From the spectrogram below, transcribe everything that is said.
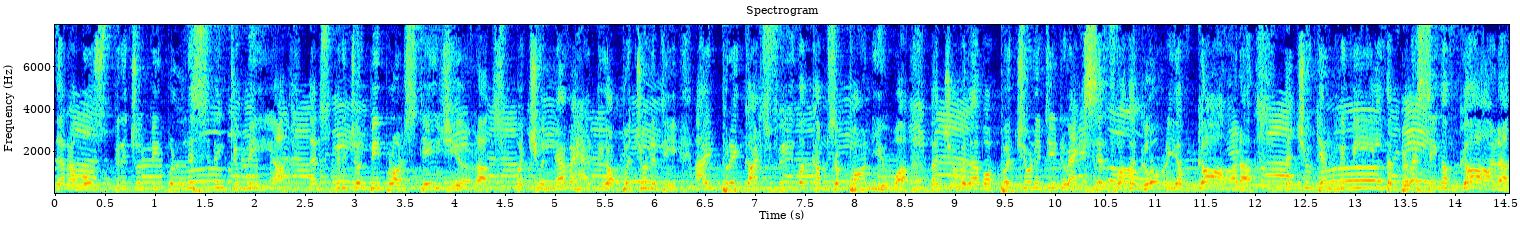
There are more spiritual people listening to me uh, than spiritual people on stage here. uh, But you never had the opportunity. I pray God's favor comes upon you. uh, That you will have opportunity to excel for the glory of God. uh, That you can reveal the blessing of God. uh,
